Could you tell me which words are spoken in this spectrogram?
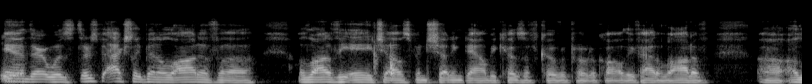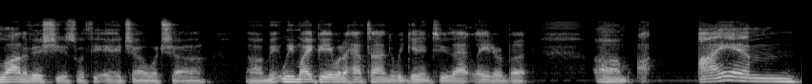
And there was there's actually been a lot of uh a lot of the AHL has been shutting down because of COVID protocol. They've had a lot of uh, a lot of issues with the AHL, which uh, uh, we might be able to have time that we get into that later. But um, I, I am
